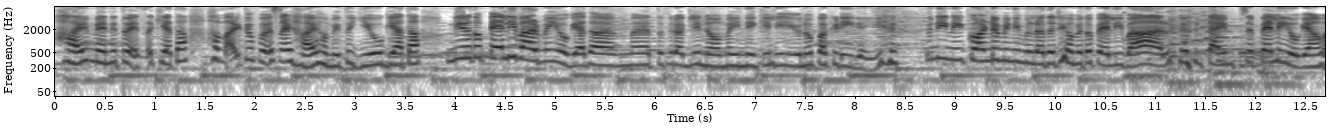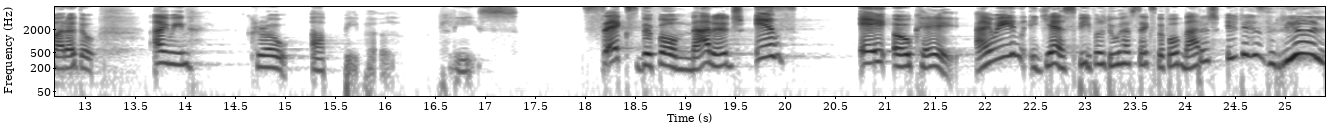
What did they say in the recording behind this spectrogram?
हाय, मैंने तो ऐसा किया था। हमारी तो फ़र्स्ट नाइट हाय, हमें तो ये हो गया था। मेरा तो पहली बार में ही हो गया था। मैं तो फिर अगले नौ महीने के लिए यू नो पकड़ी गई। तो नहीं नहीं कॉन्डम ही नहीं मिल रहा था जी, हमें तो पहली बार। टाइम से पहले ही हो गया हमारा तो। I mean grow up people please sex before marriage is a okay. I mean, yes, people do have sex before marriage. It is real.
